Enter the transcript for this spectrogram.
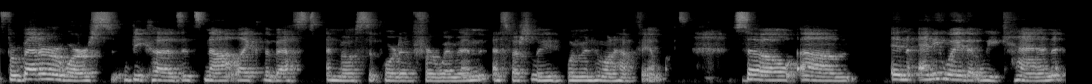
for better or worse because it's not like the best and most supportive for women especially women who want to have families. So um, in any way that we can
